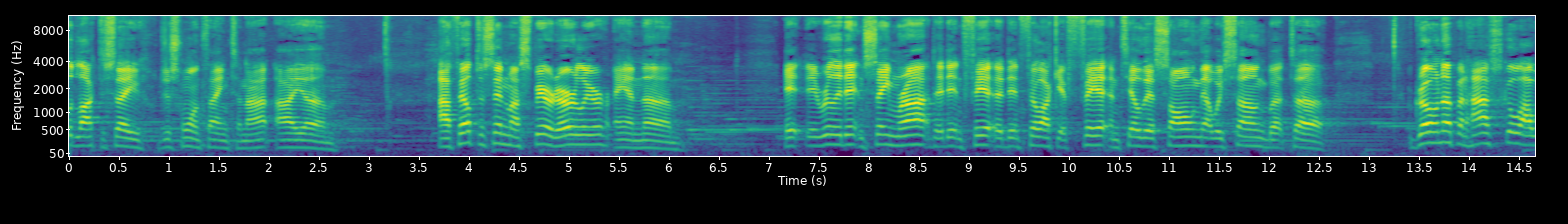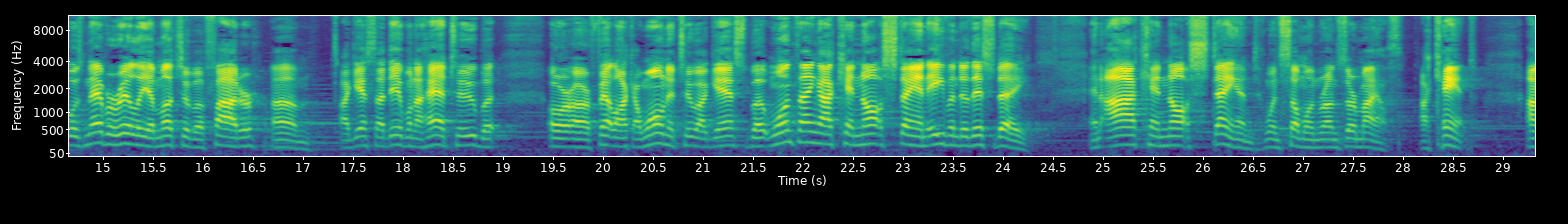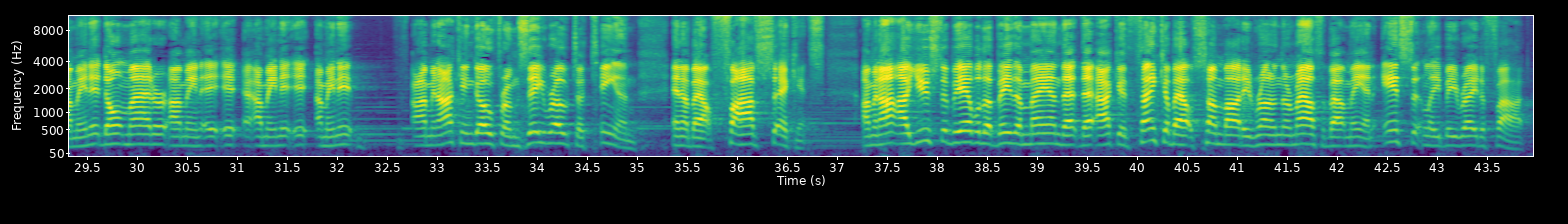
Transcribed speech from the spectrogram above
Would like to say just one thing tonight. I um, I felt this in my spirit earlier, and um, it, it really didn't seem right. It didn't fit. It didn't feel like it fit until this song that we sung. But uh, growing up in high school, I was never really a much of a fighter. Um, I guess I did when I had to, but or, or felt like I wanted to, I guess. But one thing I cannot stand, even to this day, and I cannot stand when someone runs their mouth. I can't. I mean, it don't matter. I mean, it, it I mean, it, I mean, it. I mean, I can go from zero to ten in about five seconds. I mean, I, I, used to be able to be the man that, that I could think about somebody running their mouth about me and instantly be ready to fight.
